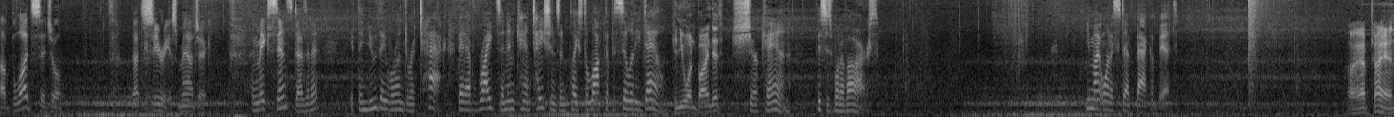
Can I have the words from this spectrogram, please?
A blood sigil. That's serious magic. It makes sense, doesn't it? If they knew they were under attack, they'd have rites and incantations in place to lock the facility down. Can you unbind it? Sure can. This is one of ours. You might want to step back a bit. I am trying.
